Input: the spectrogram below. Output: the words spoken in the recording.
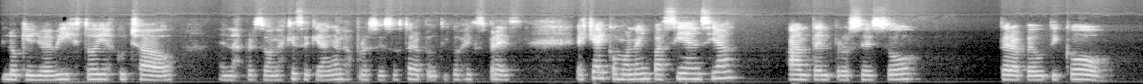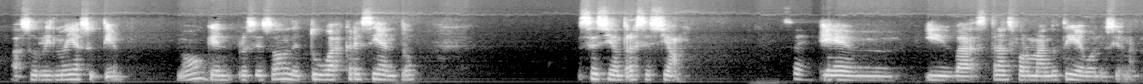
lo que yo he visto y escuchado en las personas que se quedan en los procesos terapéuticos express es que hay como una impaciencia ante el proceso terapéutico a su ritmo y a su tiempo, ¿no? Que el proceso donde tú vas creciendo sesión tras sesión em, y vas transformándote y evolucionando.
